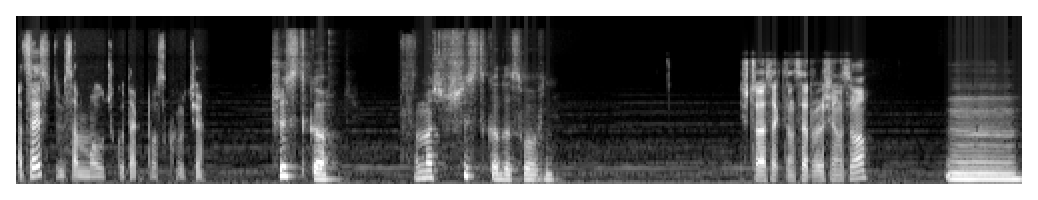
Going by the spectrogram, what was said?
A co jest w tym samouczku tak po skrócie? wszystko. Tam masz wszystko dosłownie. Jeszcze raz, jak ten serwer się nazywał? Mm,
